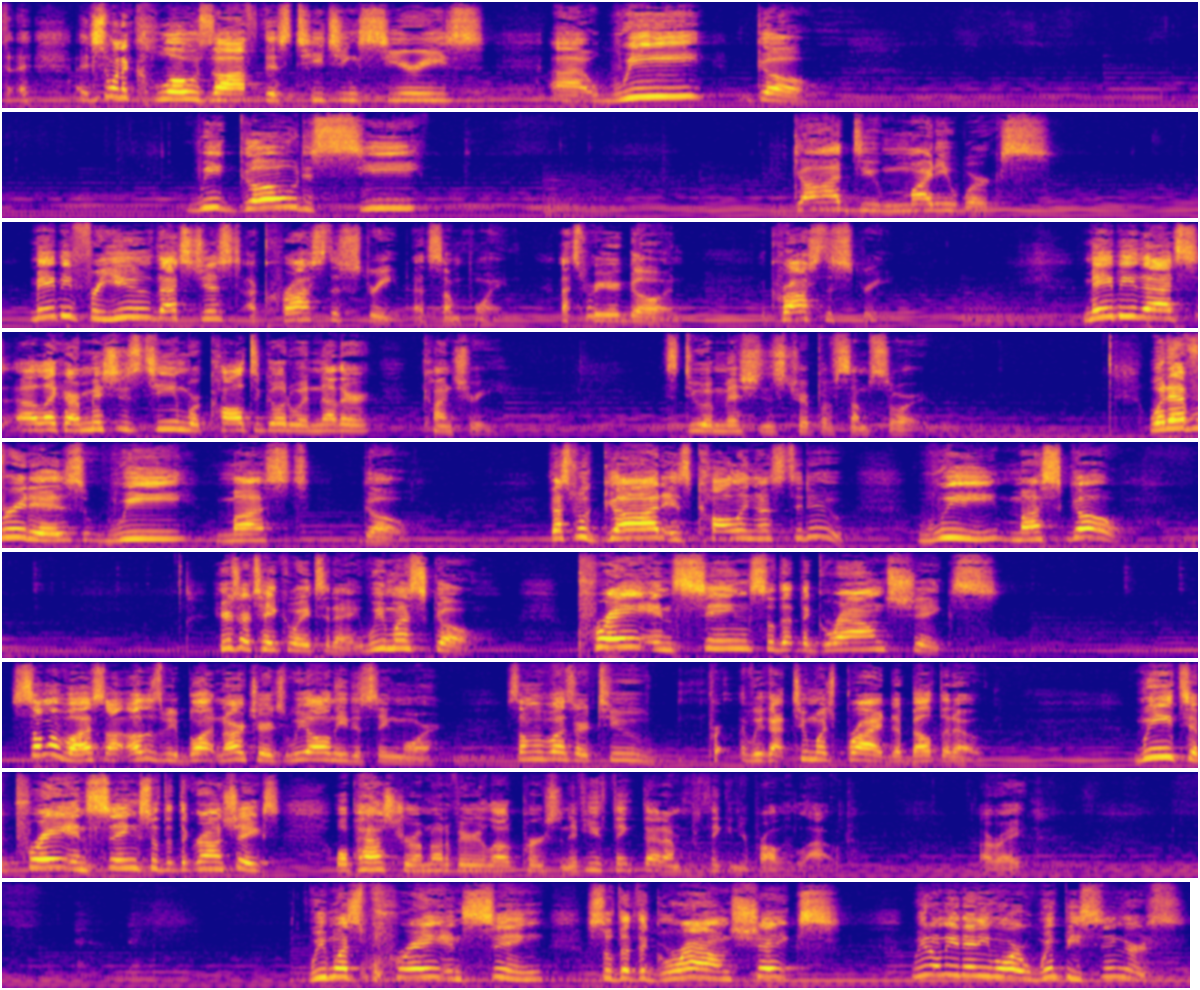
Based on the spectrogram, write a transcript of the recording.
I just want to close off this teaching series. Uh, we go. We go to see God do mighty works. Maybe for you, that's just across the street at some point. That's where you're going, across the street. Maybe that's uh, like our missions team, we're called to go to another country to do a missions trip of some sort. Whatever it is, we must go. That's what God is calling us to do. We must go. Here's our takeaway today we must go. Pray and sing so that the ground shakes. Some of us, I'll just be blunt, in our church, we all need to sing more. Some of us are too, we got too much pride to belt it out. We need to pray and sing so that the ground shakes. Well, Pastor, I'm not a very loud person. If you think that, I'm thinking you're probably loud. All right? We must pray and sing so that the ground shakes. We don't need any more wimpy singers.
